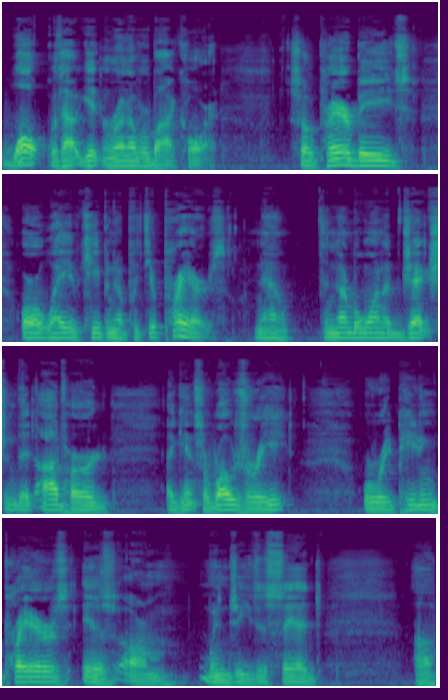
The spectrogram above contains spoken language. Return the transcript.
walk without getting run over by a car. So, prayer beads are a way of keeping up with your prayers. Now, the number one objection that I've heard against a rosary repeating prayers is um, when Jesus said uh,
